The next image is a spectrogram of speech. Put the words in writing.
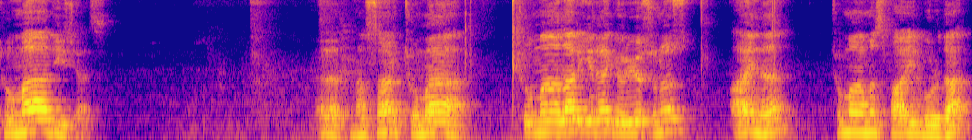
tuma diyeceğiz. Evet, nasar tuma. Tumalar yine görüyorsunuz aynı. Tumamız fail burada.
